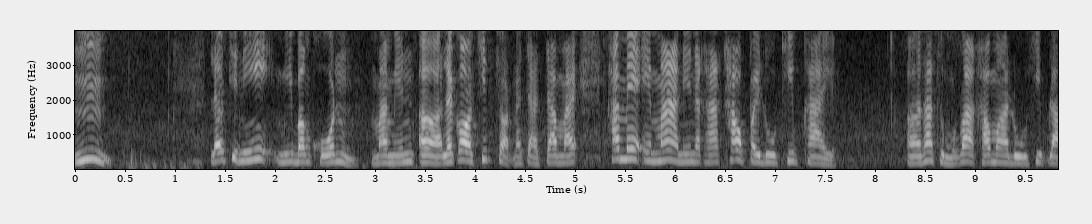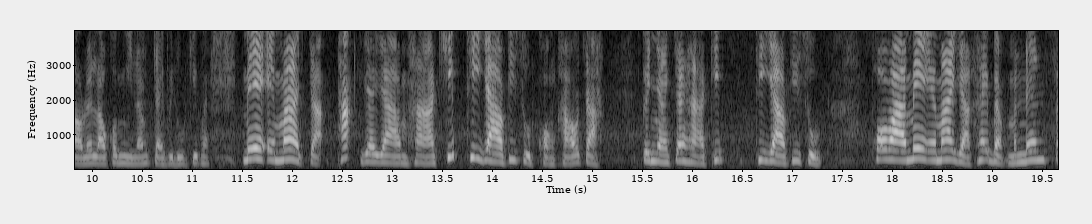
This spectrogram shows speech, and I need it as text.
อืมแล้วทีนี้มีบางคนมาเม้นเออแล้วก็คลิปช็อตนะจ๊ะจำไว้ ถ้าแม่เอมม่านี่นะคะ เข้าไปดูคลิปใคร เออถ้าสมมุติว่าเขามาดูคลิปเราแล้วเราก็มีน้ำใจไปดูคลิปให้แม่เอมมาจะพยายามหาคลิปที่ยาวที่สุดของเขาจ้ะเป็นอย่างจะหาคลิปที่ยาวที่สุดเพราะว่าแม่เอมม่าอยากให้แบบมันแน่นแฟ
